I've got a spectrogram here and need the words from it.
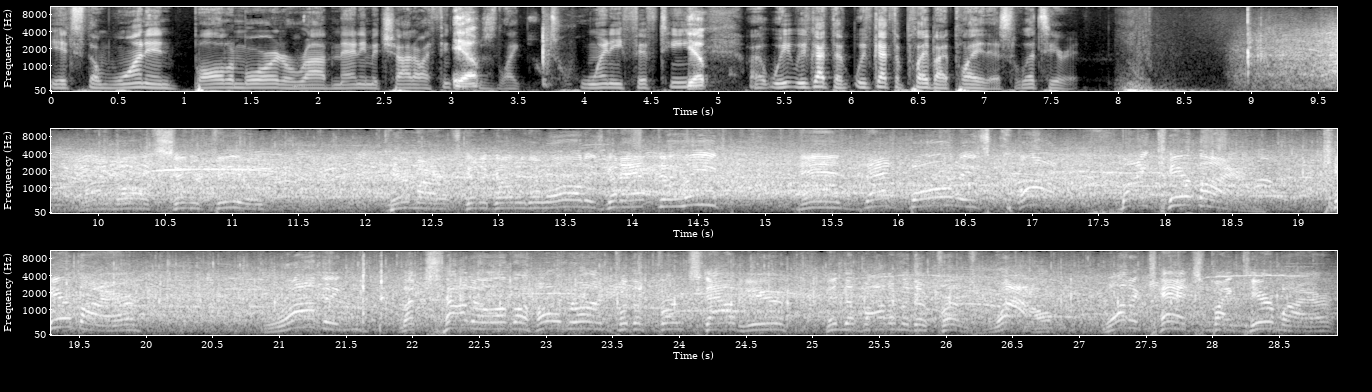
It's the one in Baltimore to rob Manny Machado. I think Yep. it was like 2015. Yep. Uh, we, we've got the we've got the play by play. This. Let's hear it. Fly center field. Kiermaier's going to go to the wall. He's going to have to leap. And that ball is caught by Kiermaier. Kiermaier robbing Machado of a home run for the first out here in the bottom of the first. Wow. What a catch by Kiermaier.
